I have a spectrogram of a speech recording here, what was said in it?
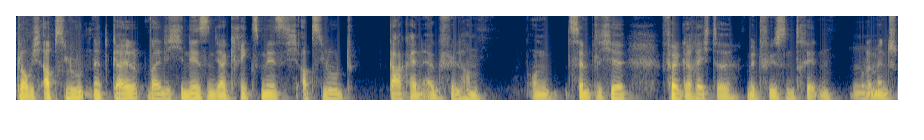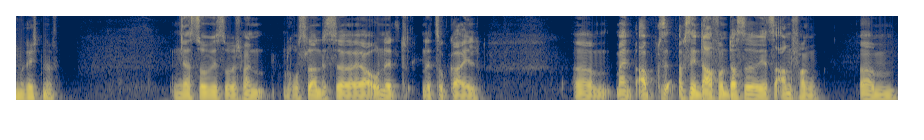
glaube ich, absolut nicht geil, weil die Chinesen ja kriegsmäßig absolut gar kein Ehrgefühl haben und sämtliche Völkerrechte mit Füßen treten mhm. oder Menschenrechte. Ja, sowieso. Ich meine, Russland ist ja auch nicht, nicht so geil. Ähm, mein, abgesehen davon, dass sie jetzt anfangen. Ähm,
